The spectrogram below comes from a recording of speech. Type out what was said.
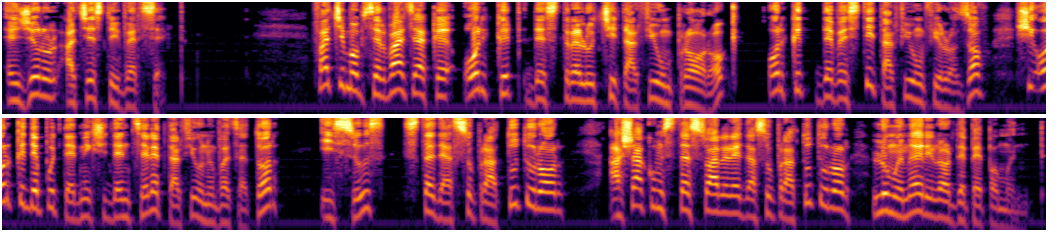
în jurul acestui verset. Facem observația că oricât de strălucit ar fi un proroc, oricât de vestit ar fi un filozof și oricât de puternic și de înțelept ar fi un învățător, Isus stă deasupra tuturor, așa cum stă soarele deasupra tuturor lumânărilor de pe pământ.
